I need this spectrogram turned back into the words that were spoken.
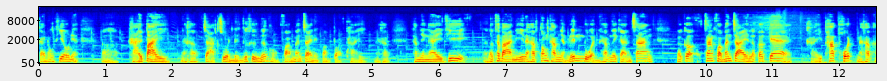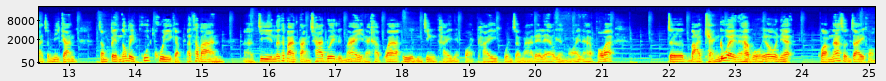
การท่องเที่ยวเนี่ยหายไปนะครับจากส่วนหนึ่งก็คือเรื่องของความมั่นใจในความปลอดภัยนะครับทำยังไงที่รัฐบาลนี้นะครับต้องทำอย่างเร่งด่วนนะครับในการสร้างแล้วก็สร้างความมั่นใจแล้วก็แก้ไขภาพพจน์นะครับอาจจะมีการจำเป็นต้องไปพูดคุยกับรัฐบาลจีนรัฐบาลต่างชาติด้วยหรือไม่นะครับว่าเออจริงไทยเนี่ยปลอดภัยควรจะมาได้แล้วอย่างน้อยนะครับ เพราะว่าเจอบาดแข็งด้วยนะครับผมว่าวันนี้ ความน่าสนใจของ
